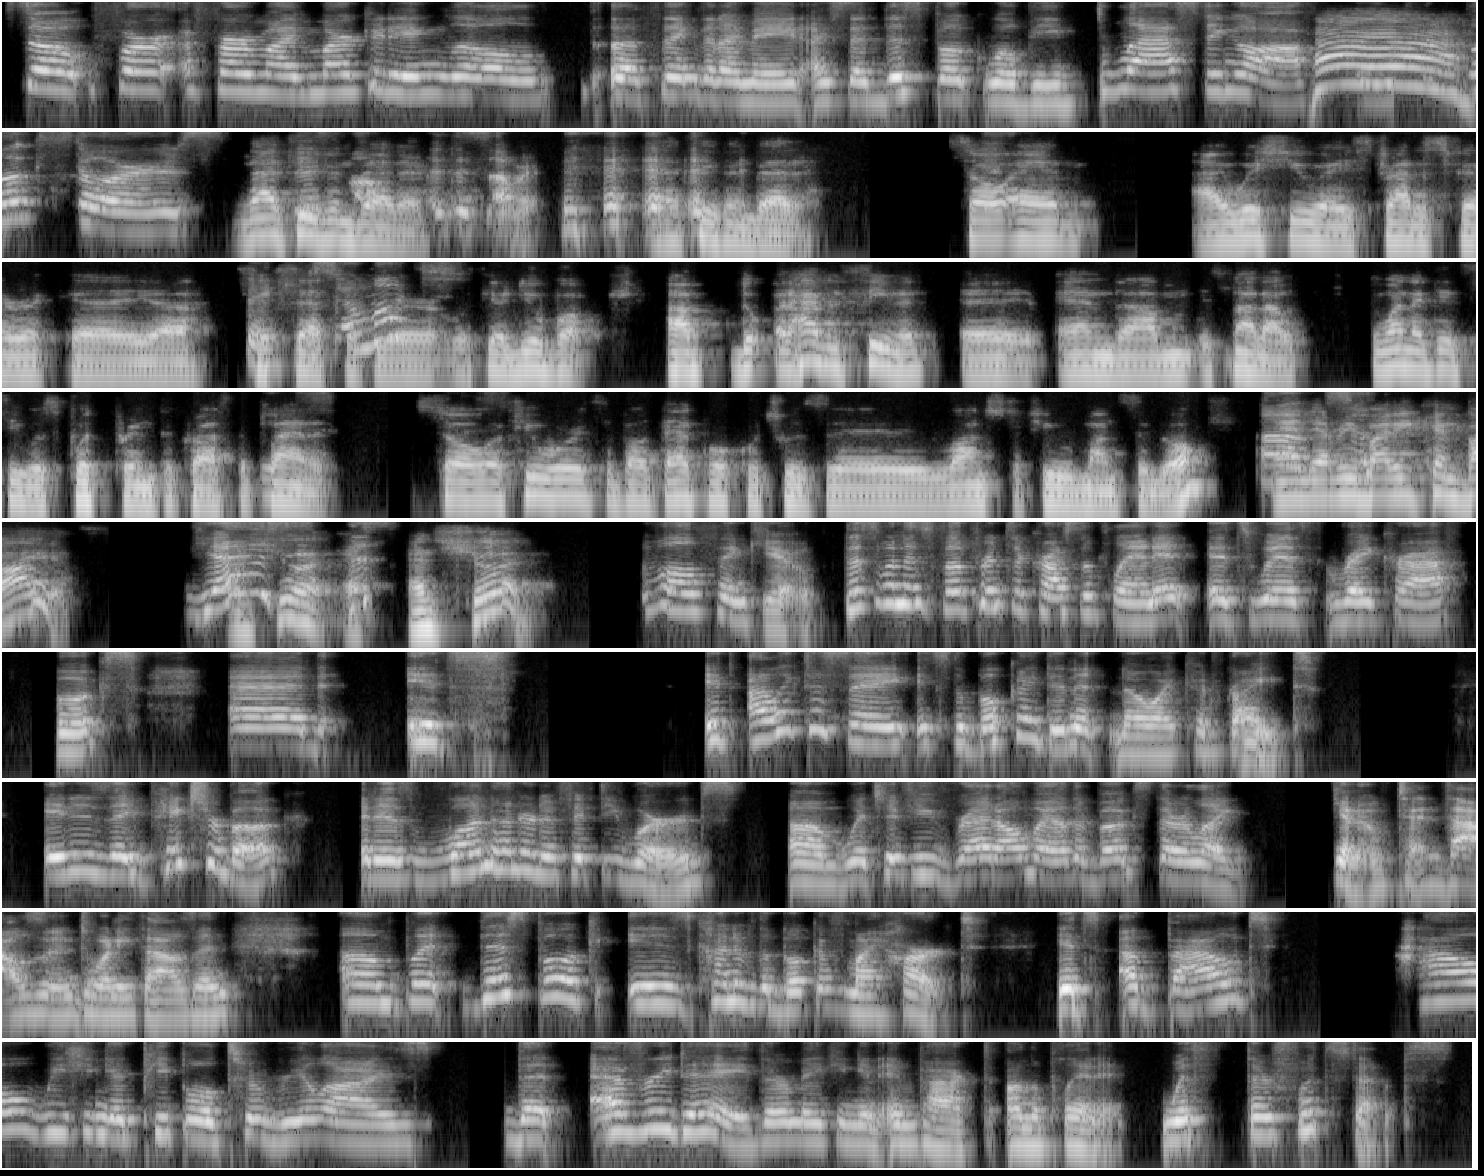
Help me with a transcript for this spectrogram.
So for for my marketing little uh, thing that I made, I said this book will be blasting off Ah! bookstores That's even fall- better. this summer. That's even better. So um, I wish you a stratospheric uh, uh, success so with your with your new book. Uh, I haven't seen it, uh, and um, it's not out. The one I did see was Footprint Across the Planet. Yes. So a few words about that book, which was uh, launched a few months ago, Um, and so- everybody can buy it. And yes. should. this- And should. Well, thank you. This one is Footprints Across the Planet. It's with Reycraft Books, and it's it. I like to say it's the book I didn't know I could write. It is a picture book. It is 150 words, um, which if you've read all my other books, they're like, you know, 10,000, 20,000. Um, but this book is kind of the book of my heart. It's about how we can get people to realize that every day they're making an impact on the planet with their footsteps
